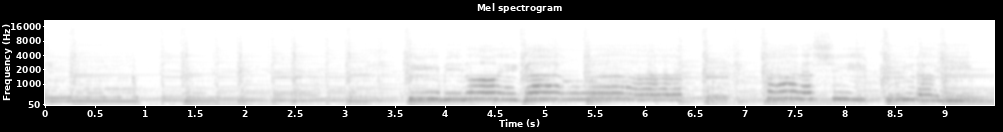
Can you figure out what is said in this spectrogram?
い君の笑顔はしいくらい。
